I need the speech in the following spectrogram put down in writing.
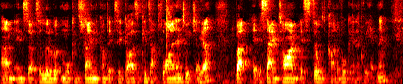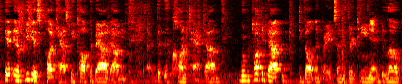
um, and so it's a little bit more constrained the contact, so guys and kids aren't flying into each other. Yeah. But at the same time, it's still kind of organically happening. In, in a previous podcast, we talked about um, the, the contact. Um, when we're talking about development grades under 13 Yeah. and below,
